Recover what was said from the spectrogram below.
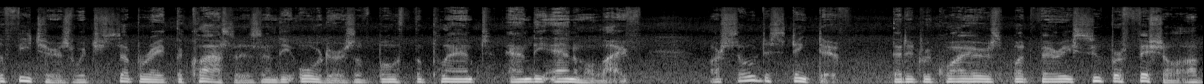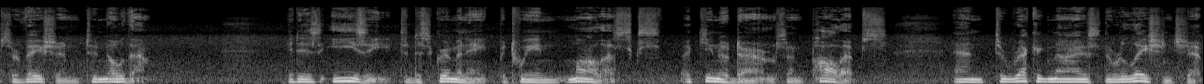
the features which separate the classes and the orders of both the plant and the animal life are so distinctive that it requires but very superficial observation to know them. it is easy to discriminate between mollusks, echinoderms, and polyps, and to recognize the relationship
